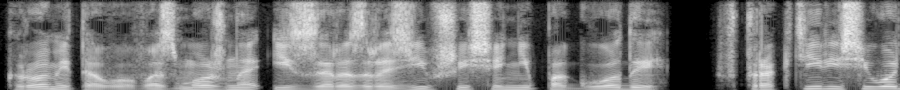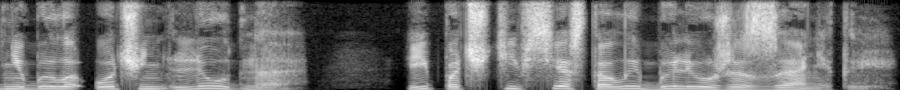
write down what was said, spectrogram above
Кроме того, возможно, из-за разразившейся непогоды в трактире сегодня было очень людно, и почти все столы были уже заняты.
